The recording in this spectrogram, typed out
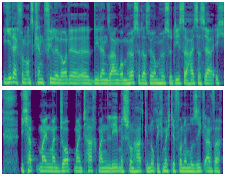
jeder von uns kennt viele Leute, äh, die dann sagen, warum hörst du das, warum hörst du dies? Da heißt das ja, ich, ich habe mein, mein Job, mein Tag, mein Leben ist schon hart genug. Ich möchte von der Musik einfach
